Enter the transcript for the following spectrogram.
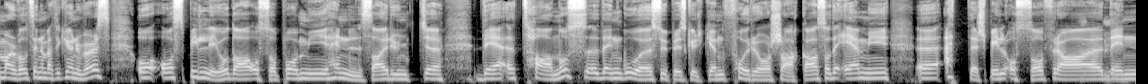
Marvel Cinematic Universe, og, og spiller jo da også på mye hendelser rundt det Thanos, den gode superskurken, forårsaka. Så det er mye etterspill også fra den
